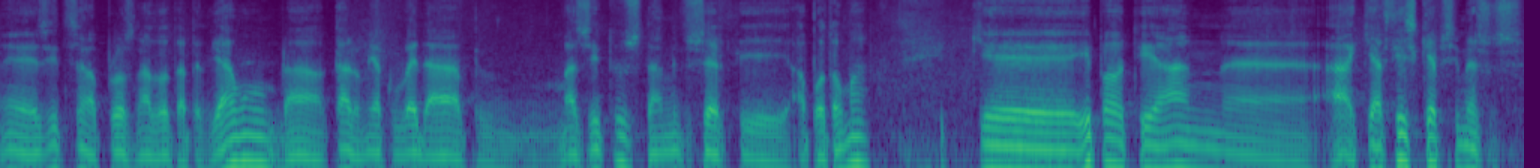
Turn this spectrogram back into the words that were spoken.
ε, ζήτησα απλώς να δω τα παιδιά μου, να κάνω μια κουβέντα ε, μαζί τους, να μην τους έρθει απότομα. Και είπα ότι αν. ε, α, και αυτή η σκέψη μέσω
